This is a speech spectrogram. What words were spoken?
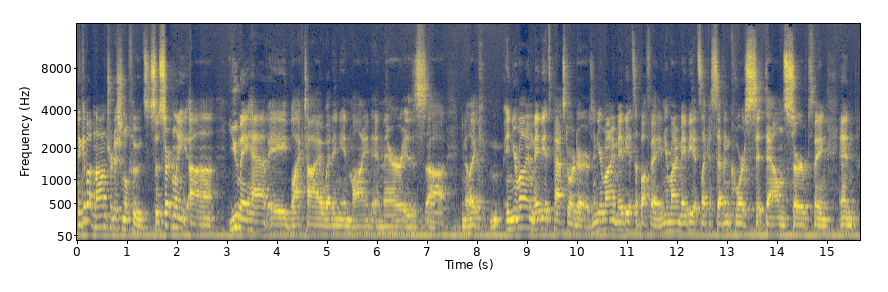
think about non-traditional foods. So certainly uh, you may have a black tie wedding in mind, and there is. Uh, you know, like in your mind, maybe it's past hors d'oeuvres. In your mind, maybe it's a buffet. In your mind, maybe it's like a seven-course sit-down served thing. And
